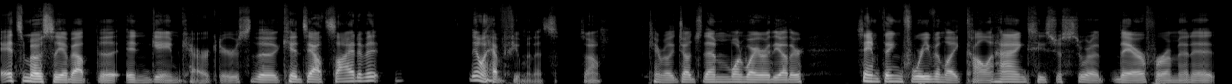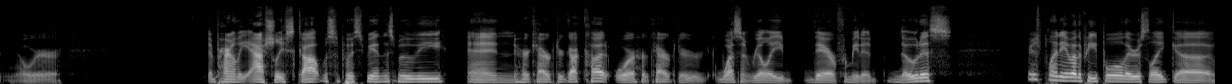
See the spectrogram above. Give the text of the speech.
it's mostly about the in-game characters. The kids outside of it, they only have a few minutes, so can't really judge them one way or the other. Same thing for even like Colin Hanks. He's just sort of there for a minute, or apparently Ashley Scott was supposed to be in this movie and her character got cut or her character wasn't really there for me to notice. There's plenty of other people. There's like uh,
